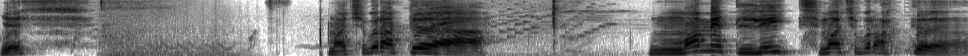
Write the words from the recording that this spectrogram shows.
Yes. Maçı bıraktı. Mehmet Leit maçı bıraktı.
